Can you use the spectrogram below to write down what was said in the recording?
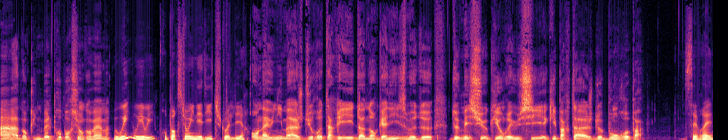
Ah, donc une belle proportion quand même. Oui, oui, oui, proportion inédite, je dois le dire. On a une image du Rotary, d'un organisme de, de messieurs qui ont réussi et qui partagent de bons repas c'est vrai.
